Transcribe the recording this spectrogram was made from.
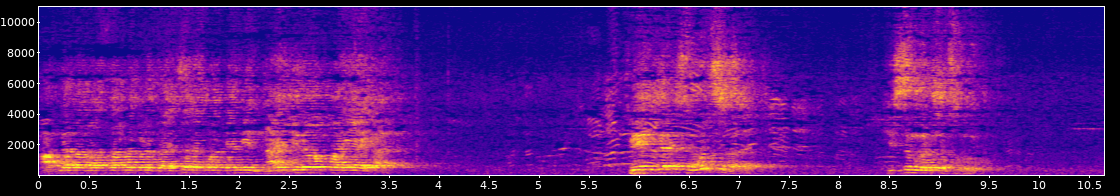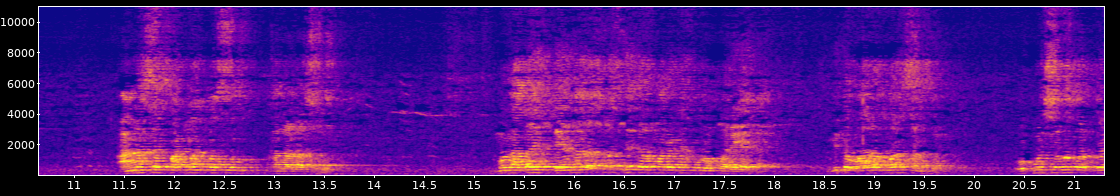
आपल्याला राजकारणाकडे जायचं नाही पण त्यांनी नाही दिल्यावर पर्याय काय बेचाळीस वर्ष झाले ही संघर्ष सुरू आहे. अण्णासाहेब पाटलांपासून खालाला सुरू मग आता हे देणारच नसले तर मराठ्यांपुढं पर्याय काय मी तर वारंवार सांगतो उपोषण करतोय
